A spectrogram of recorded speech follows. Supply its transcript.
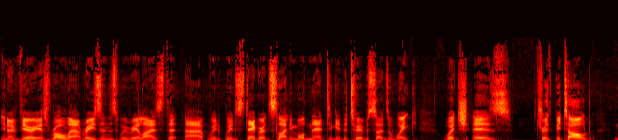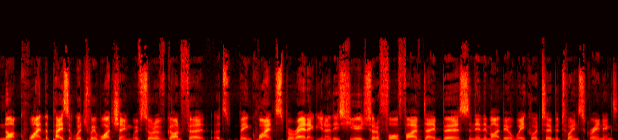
you know various rollout reasons, we realised that uh, we'd, we'd stagger it slightly more than that to get the two episodes a week, which is, truth be told, not quite the pace at which we're watching. We've sort of gone for it's been quite sporadic, you know, these huge sort of four or five day bursts, and then there might be a week or two between screenings.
